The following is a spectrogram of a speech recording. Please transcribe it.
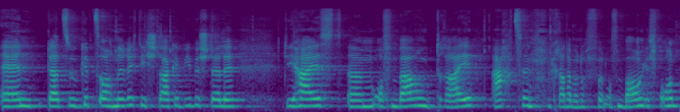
Und dazu gibt es auch eine richtig starke Bibelstelle, die heißt ähm, Offenbarung 3, 18, gerade aber noch von Offenbarung gesprochen.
